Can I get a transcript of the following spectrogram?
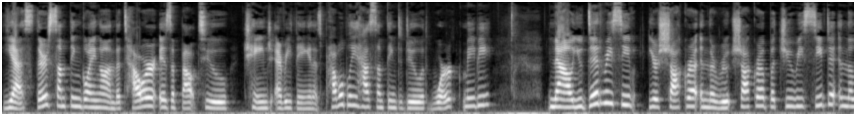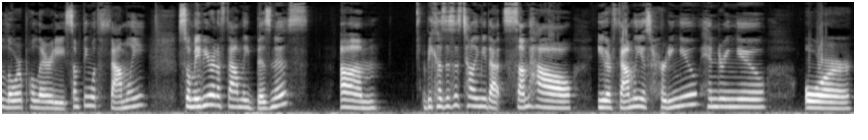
yes, there's something going on. The tower is about to change everything, and it probably has something to do with work, maybe. Now, you did receive your chakra in the root chakra, but you received it in the lower polarity, something with family. So maybe you're in a family business, um, because this is telling me that somehow either family is hurting you, hindering you, or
